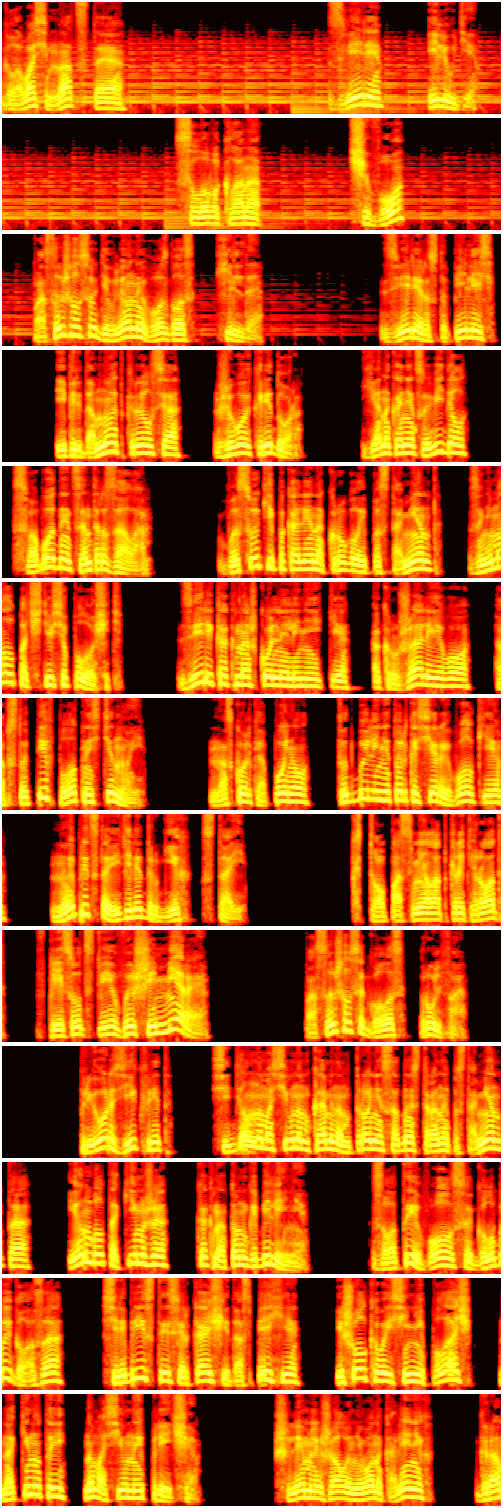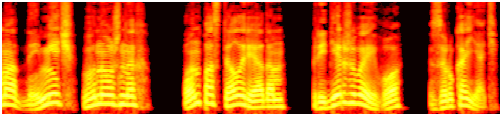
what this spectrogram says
Глава 17. Звери и люди. Слово клана «Чего?» Послышался удивленный возглас Хильды. Звери расступились, и передо мной открылся живой коридор. Я, наконец, увидел свободный центр зала. Высокий по колено круглый постамент занимал почти всю площадь. Звери, как на школьной линейке, окружали его, обступив плотной стеной. Насколько я понял, тут были не только серые волки, но и представители других стай. «Кто посмел открыть рот в присутствии высшей меры?» Послышался голос Рульфа. Приор Зигфрид сидел на массивном каменном троне с одной стороны постамента, и он был таким же, как на том гобелене. Золотые волосы, голубые глаза, серебристые сверкающие доспехи и шелковый синий плащ накинутый на массивные плечи. Шлем лежал у него на коленях, громадный меч в ножнах он поставил рядом, придерживая его за рукоять.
